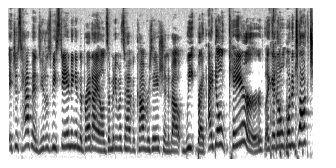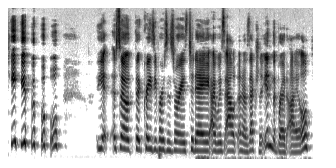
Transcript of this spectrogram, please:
it just happens. You'll just be standing in the bread aisle and somebody wants to have a conversation about wheat bread. I don't care. Like, I don't want to talk to you. yeah. So, the crazy person story is today I was out and I was actually in the bread aisle.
